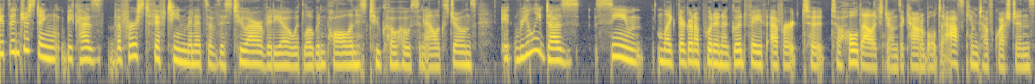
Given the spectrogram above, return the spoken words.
It's interesting because the first 15 minutes of this two hour video with Logan Paul and his two co hosts and Alex Jones, it really does seem like they're going to put in a good faith effort to to hold Alex Jones accountable, to ask him tough questions,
